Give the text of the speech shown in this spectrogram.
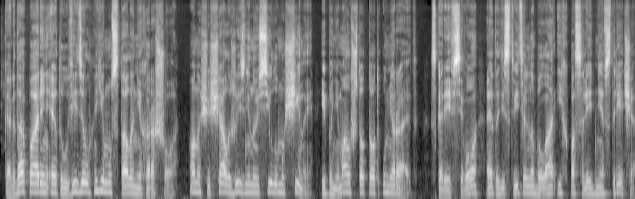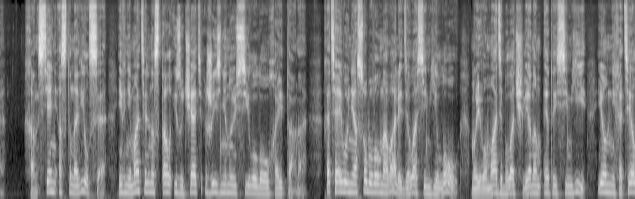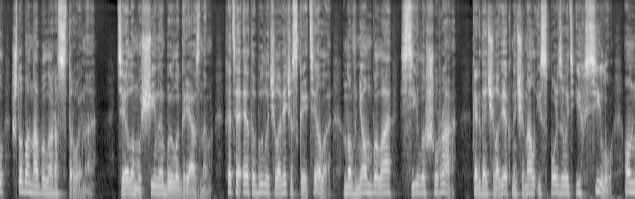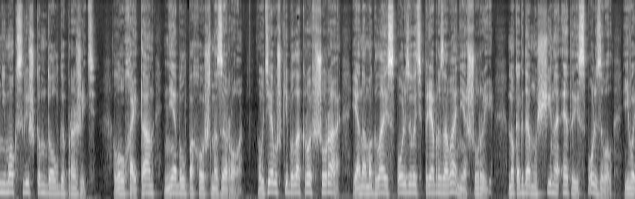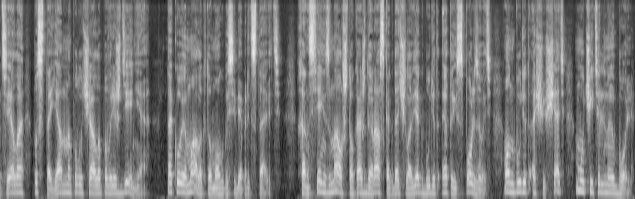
Когда парень это увидел, ему стало нехорошо. Он ощущал жизненную силу мужчины и понимал, что тот умирает. Скорее всего, это действительно была их последняя встреча. Хан Сень остановился и внимательно стал изучать жизненную силу Лоу Хайтана – Хотя его не особо волновали дела семьи Лоу, но его мать была членом этой семьи, и он не хотел, чтобы она была расстроена. Тело мужчины было грязным. Хотя это было человеческое тело, но в нем была сила Шура. Когда человек начинал использовать их силу, он не мог слишком долго прожить. Лоу Хайтан не был похож на Зеро. У девушки была кровь Шура, и она могла использовать преобразование Шуры, но когда мужчина это использовал, его тело постоянно получало повреждения. Такое мало кто мог бы себе представить. Хан Сень знал, что каждый раз, когда человек будет это использовать, он будет ощущать мучительную боль.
